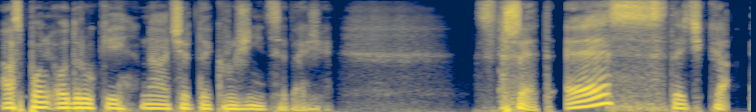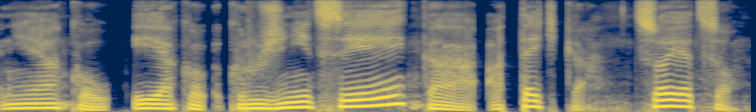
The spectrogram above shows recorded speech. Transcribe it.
Aspoň od ruky náčrte kružnice. Takže střed S, teďka nějakou i jako kružnici K a teďka, co je co?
